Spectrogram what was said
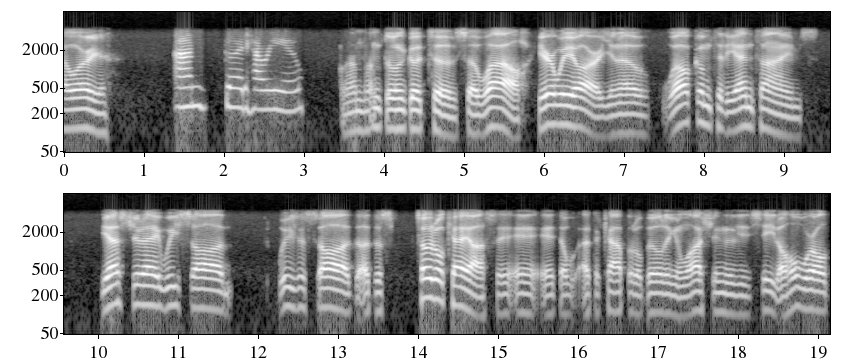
how are you? I'm good. How are you? I'm I'm doing good too. So wow, here we are. You know, welcome to the end times. Yesterday we saw we just saw the, this total chaos at the at the Capitol building in Washington D.C. The whole world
